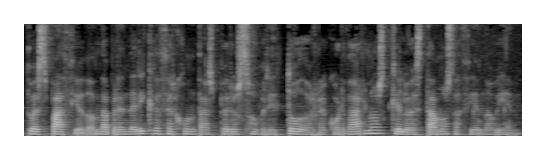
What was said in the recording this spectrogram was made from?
Tu espacio donde aprender y crecer juntas, pero sobre todo recordarnos que lo estamos haciendo bien.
